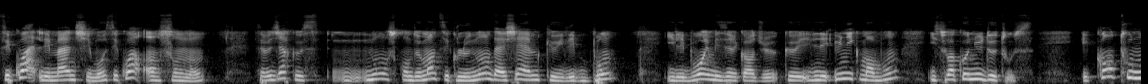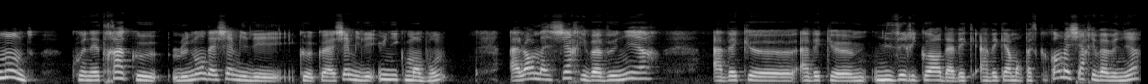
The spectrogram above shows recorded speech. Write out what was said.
C'est quoi les man shemo C'est quoi en son nom? Ça veut dire que nous, ce qu'on demande, c'est que le nom d'Hachem, qu'il est bon, il est bon et miséricordieux, qu'il est uniquement bon, il soit connu de tous. Et quand tout le monde connaîtra que le nom d'Hachem, il est que, que il est uniquement bon, alors ma chère, il va venir avec, euh, avec euh, miséricorde, avec, avec amour. Parce que quand Mashiach il va venir,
